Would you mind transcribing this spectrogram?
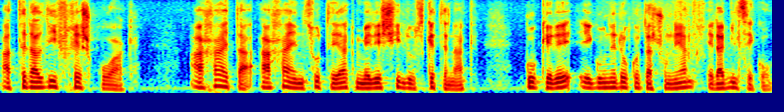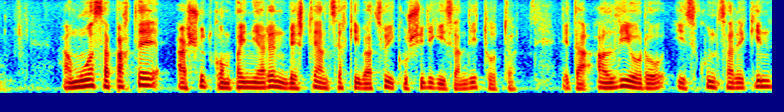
ateraldi freskoak, aja eta aja entzuteak merezi luzketenak, guk ere egunerokotasunean erabiltzeko. Amuaz aparte, asut konpainiaren beste antzerki batzu ikusirik izan ditut, eta aldi oro hizkuntzarekin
